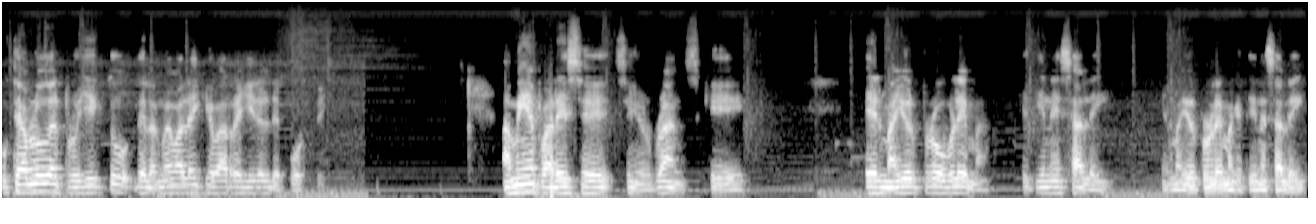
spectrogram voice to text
usted habló del proyecto de la nueva ley que va a regir el deporte. A mí me parece, señor Brands, que el mayor problema que tiene esa ley, el mayor problema que tiene esa ley,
